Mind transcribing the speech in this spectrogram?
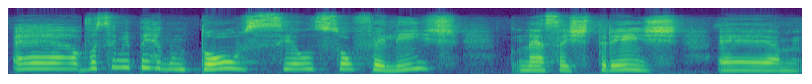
é, você me perguntou se eu sou feliz nessas três, é,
